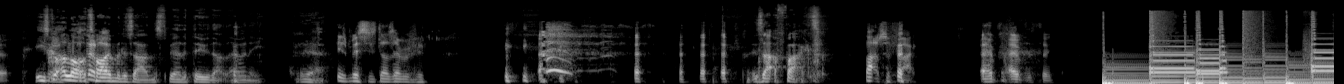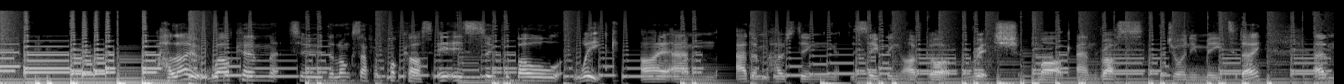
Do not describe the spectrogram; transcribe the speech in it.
Yeah. He's got Yeah. a lot of don't time in his hands to be able to do that, though, hasn't he? Yeah. His missus does everything. Is that a fact? That's a fact. Everything. Hello, welcome to the Long Snapper podcast. It is Super Bowl week. I am Adam hosting this evening. I've got Rich, Mark, and Russ joining me today. Um,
